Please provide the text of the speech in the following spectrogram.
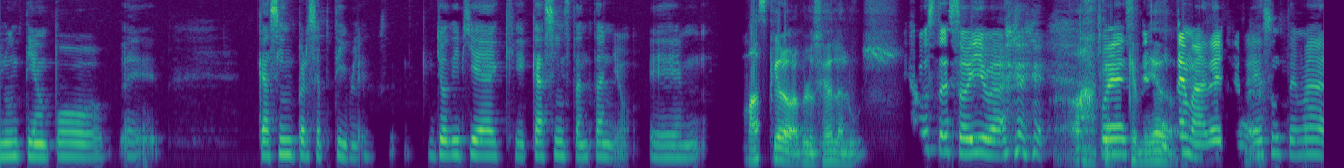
un tiempo eh, casi imperceptible. Yo diría que casi instantáneo. Em, ¿Más que la velocidad de la luz? Justo eso iba. Ah, pues es un tema, de hecho, es un tema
